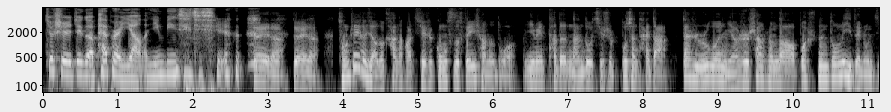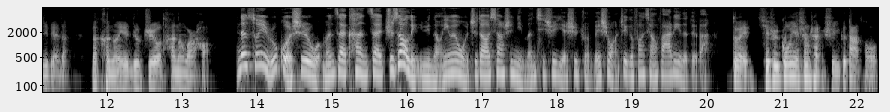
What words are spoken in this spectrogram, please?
就是这个 Pepper 一样的迎宾型机器人。对的，对的。从这个角度看的话，其实公司非常的多，因为它的难度其实不算太大。但是如果你要是上升到波士顿动力这种级别的，那可能也就只有它能玩好。那所以，如果是我们在看在制造领域呢？因为我知道，像是你们其实也是准备是往这个方向发力的，对吧？对，其实工业生产是一个大头，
